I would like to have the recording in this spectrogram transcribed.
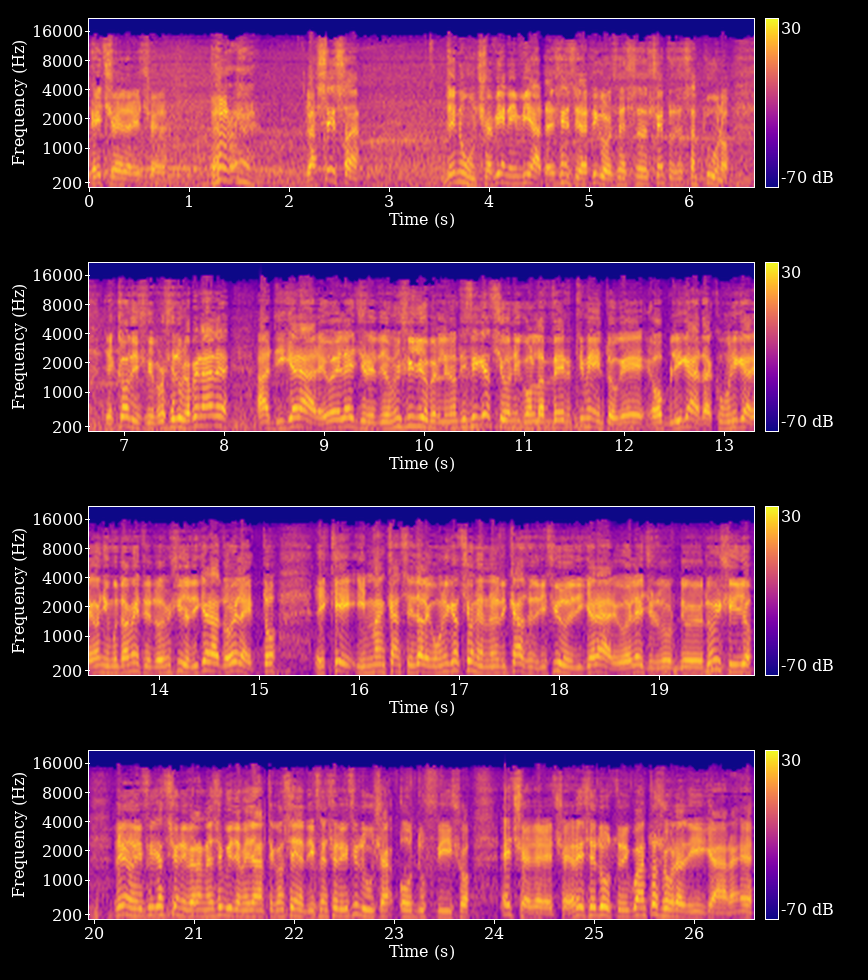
Eccetera, eccetera. La stessa denuncia viene inviata ai sensi dell'articolo 161 del codice di procedura penale a dichiarare o eleggere di domicilio per le notificazioni con l'avvertimento che è obbligata a comunicare ogni mutamento di domicilio dichiarato o eletto e che in mancanza di tale comunicazione nel caso di rifiuto di dichiarare o eleggere di domicilio le notificazioni verranno eseguite mediante consegna di difensore di fiducia o d'ufficio eccetera eccetera. Rese di quanto sopra dichiara eh,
